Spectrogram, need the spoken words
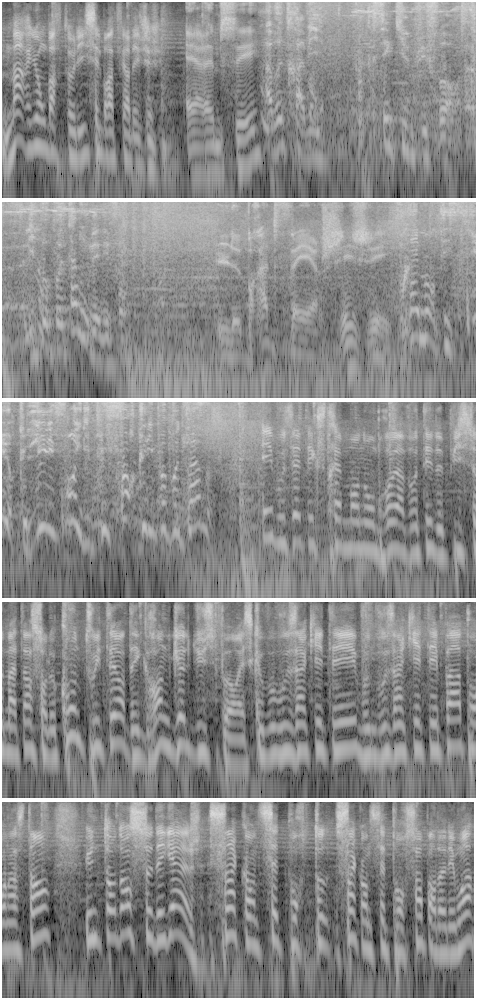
Marion Bartoli, c'est le bras de fer des GG. RMC, À votre avis, c'est qui le plus fort euh, L'hippopotame ou l'éléphant? Le bras de fer GG. Vraiment, t'es sûr que l'éléphant il est plus fort que l'hippopotame? Et vous êtes extrêmement nombreux à voter depuis ce matin sur le compte Twitter des grandes gueules du sport. Est-ce que vous vous inquiétez? Vous ne vous inquiétez pas pour l'instant? Une tendance se dégage. 57%, pour- 57% pardonnez-moi.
